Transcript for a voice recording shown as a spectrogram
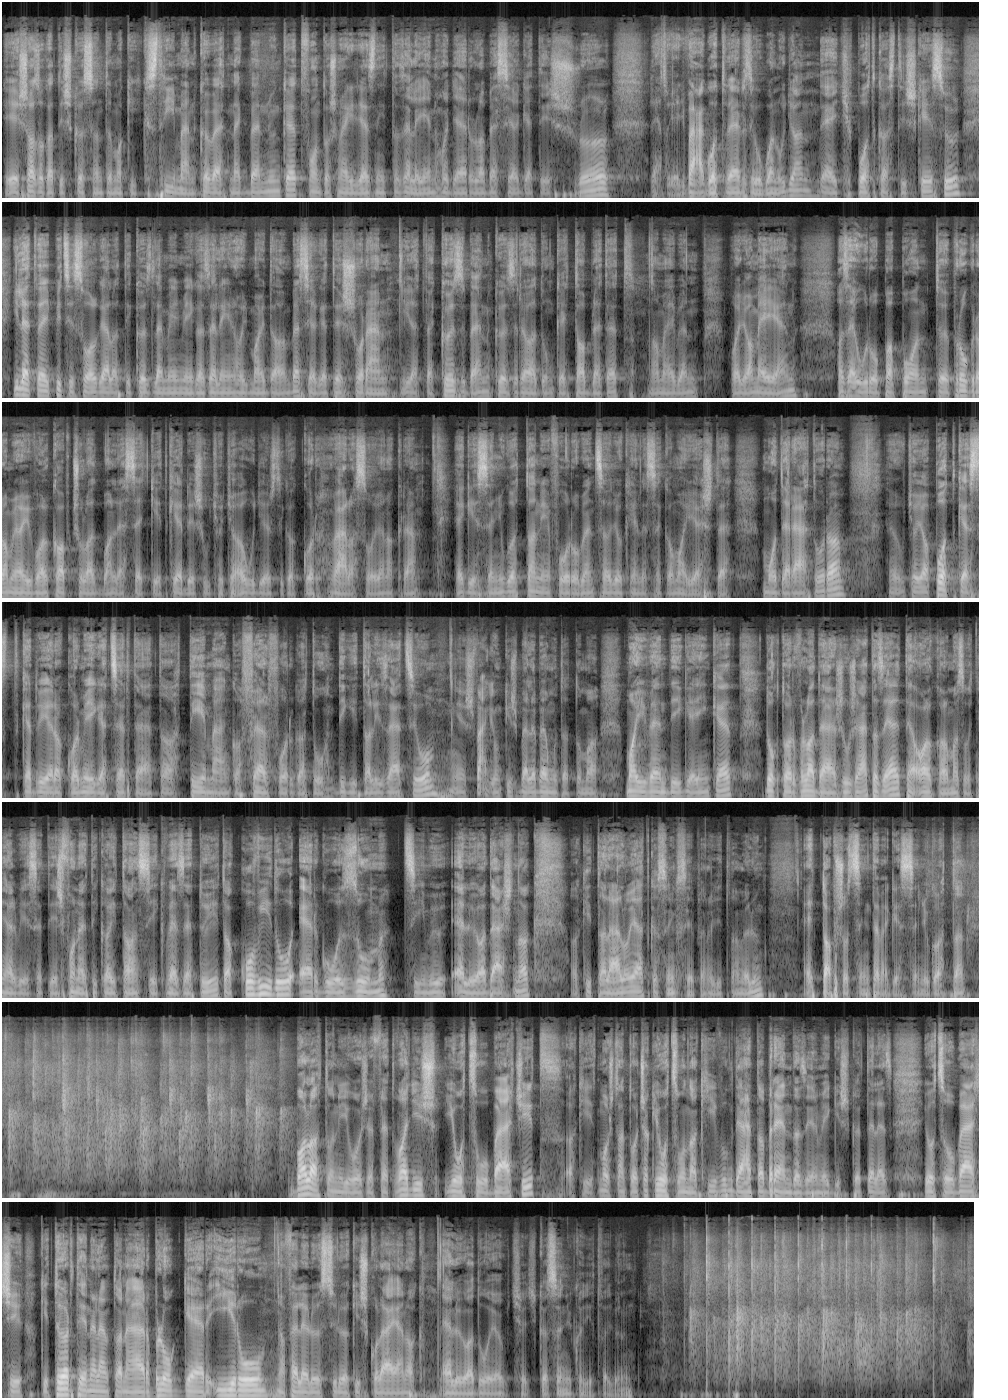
és azokat is köszöntöm, akik streamen követnek bennünket. Fontos megjegyezni itt az elején, hogy erről a beszélgetésről, lehet, hogy egy vágott verzióban ugyan, de egy podcast is készül, illetve egy pici szolgálati közlemény még az elején, hogy majd a beszélgetés során, illetve közben közreadunk egy tabletet, amelyben, vagy amelyen az Európa Pont programjaival kapcsolatban lesz egy-két kérdés, úgyhogy ha úgy érzik, akkor válaszoljanak rá egészen nyugodtan. Én Forró Bence vagyok, én leszek a mai este moderátora. Úgyhogy a podcast kedvére akkor még egyszer, tehát a témánk a felforgató digitalizáció, és vágjunk is bele, bemutatom a mai vendégeinket, dr. Vladár Zsuzsát, az ELTE alkalmazott nyelvészet és fonetikai tanszék vezetőjét, a Covido Ergo Zoom című előadásnak a kitalálóját. Köszönjük szépen, hogy itt van velünk. Egy tapsot szerintem egészen nyugodtan. Balatoni Józsefet, vagyis Jocó bácsit, akit mostantól csak Jocónak hívunk, de hát a brand azért mégis kötelez. Jocó bácsi, aki történelemtanár, blogger, író, a felelős szülők iskolájának előadója, úgyhogy köszönjük, hogy itt vagy velünk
